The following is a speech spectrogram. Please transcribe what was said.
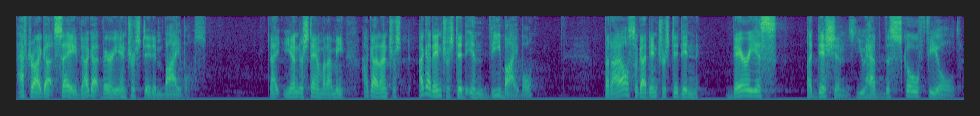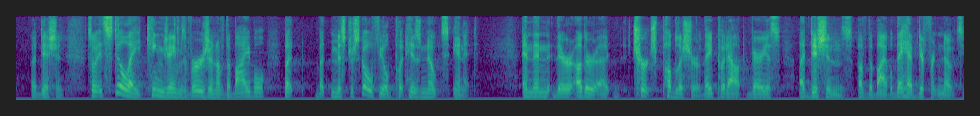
After I got saved, I got very interested in Bibles. Now, you understand what I mean? I got, interest, I got interested in the Bible but I also got interested in various editions. You have the Scofield edition. So it's still a King James version of the Bible, but, but Mr. Scofield put his notes in it. And then there are other uh, church publisher. They put out various editions of the Bible. They have different notes.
